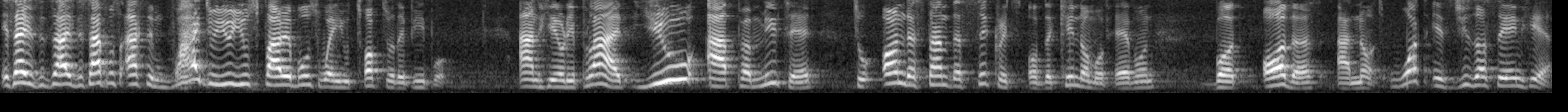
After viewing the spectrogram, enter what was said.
he said his disciples asked him, Why do you use parables when you talk to the people? And he replied, You are permitted to understand the secrets of the kingdom of heaven, but others are not. What is Jesus saying here?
